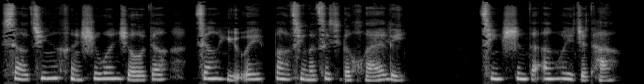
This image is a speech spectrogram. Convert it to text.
小军很是温柔的将雨薇抱进了自己的怀里，轻声的安慰着她。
